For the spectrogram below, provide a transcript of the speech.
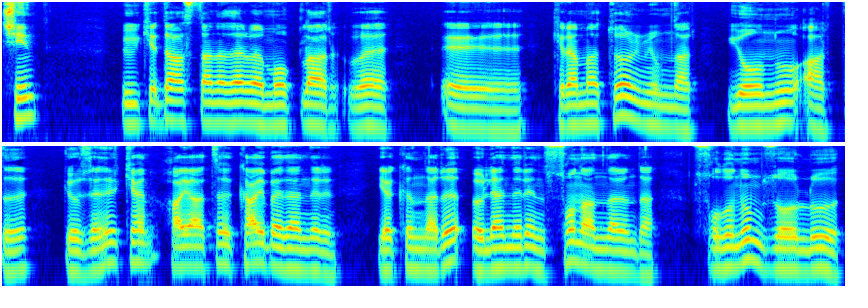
Çin, ülkede hastaneler ve morglar ve e, krematoryumlar yoğunluğu arttığı gözlenirken hayatı kaybedenlerin yakınları ölenlerin son anlarında solunum zorluğu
